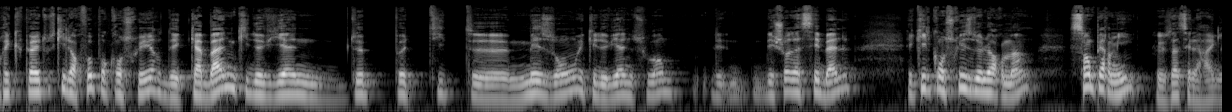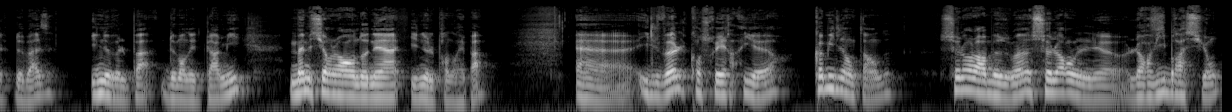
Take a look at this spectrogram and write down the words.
récupérer tout ce qu'il leur faut pour construire des cabanes qui deviennent de petites euh, maisons et qui deviennent souvent des, choses assez belles et qu'ils construisent de leurs mains sans permis, parce que ça c'est la règle de base. Ils ne veulent pas demander de permis, même si on leur en donnait un, ils ne le prendraient pas. Euh, ils veulent construire ailleurs, comme ils l'entendent, selon leurs besoins, selon leurs vibrations.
